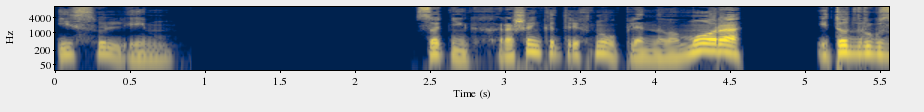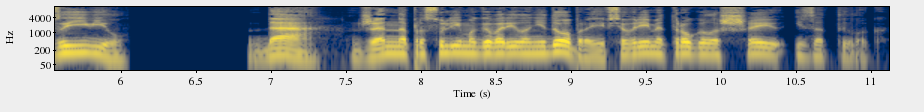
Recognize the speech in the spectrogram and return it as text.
и Сулим. Сотник хорошенько тряхнул пленного Мора, и тот вдруг заявил. Да, Дженна про Сулима говорила недобро и все время трогала шею и затылок.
